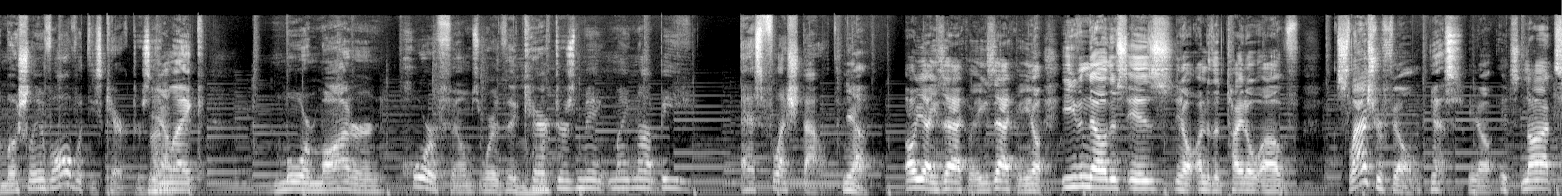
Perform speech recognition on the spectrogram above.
emotionally involved with these characters. Yeah. Unlike more modern horror films where the characters may, might not be as fleshed out. Yeah. Oh yeah, exactly, exactly. You know, even though this is, you know, under the title of slasher film. Yes. You know, it's not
